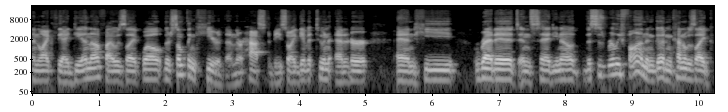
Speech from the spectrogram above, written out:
and liked the idea enough. I was like, well, there's something here then. There has to be. So I give it to an editor and he read it and said, you know, this is really fun and good and kind of was like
